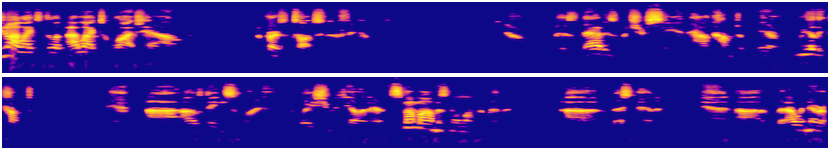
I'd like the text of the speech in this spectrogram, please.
You know, I like to I like to watch how a person talks to their family. You know, because that is what you're seeing. How comfortable they are, really comfortable. And uh, I was dating someone. The way she was yelling at me. My mom is no longer living. Uh, rest in heaven. And uh, but I would never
